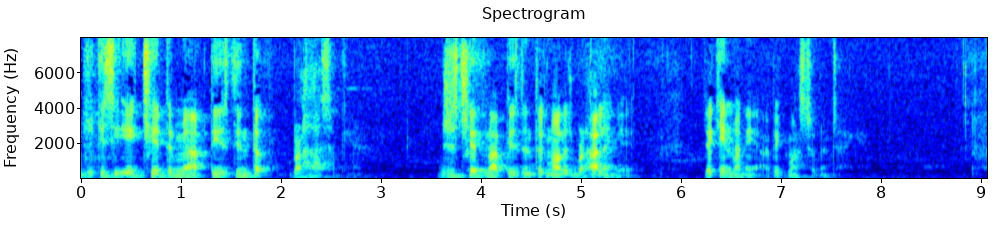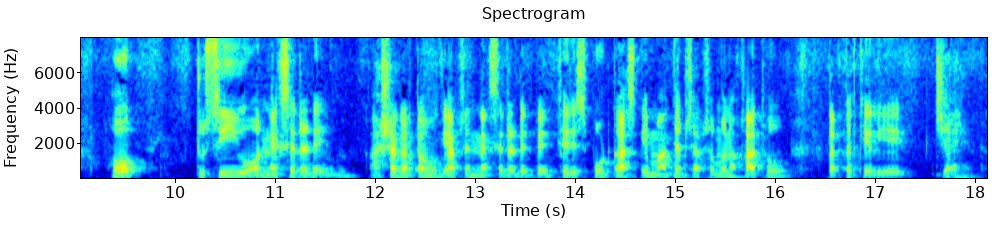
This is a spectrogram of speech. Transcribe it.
जो किसी एक क्षेत्र में आप तीस दिन तक बढ़ा सकें। जिस क्षेत्र में आप तीस दिन तक नॉलेज बढ़ा लेंगे यकीन मानिए आप एक मास्टर बन जाएँगे। Hope to see you on next Saturday आशा करता हूँ कि आपसे नेक्स्ट सैटरडे पे फिर इस पॉडकास्ट के माध्यम से आपसे मुलाकात हो। तब तक के लिए जय हिंद।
